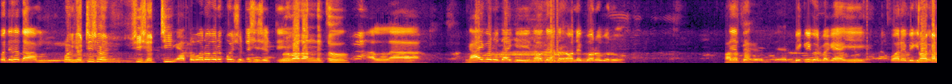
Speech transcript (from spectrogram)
কতেছে দাম? পঁয়ষট্টি ছিষট্টি। এত বড় গরু পঁয়ষট্টি ছেষট্টি? বাজার নেই তো। আল্লাহ। গাই গরু তাই কি? তাও তো অনেক বড় গরু। বিক্রি করবে কে? পরে বিক্রি দরকার।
